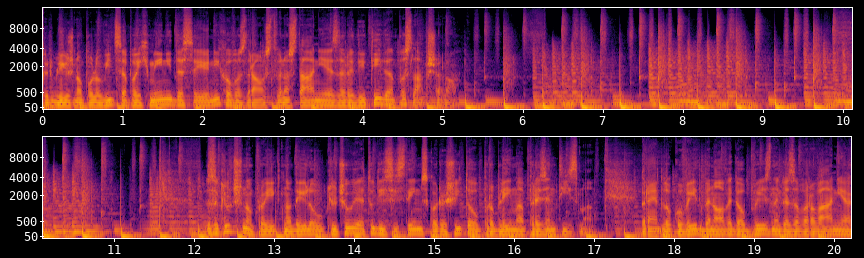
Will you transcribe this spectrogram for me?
Približno polovica pa jih meni, da se je njihovo zdravstveno stanje zaradi tega poslabšalo. Zaključno projektno delo vključuje tudi sistemsko rešitev problema prezentizma. Predlog uvedbe novega obveznega zavarovanja,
